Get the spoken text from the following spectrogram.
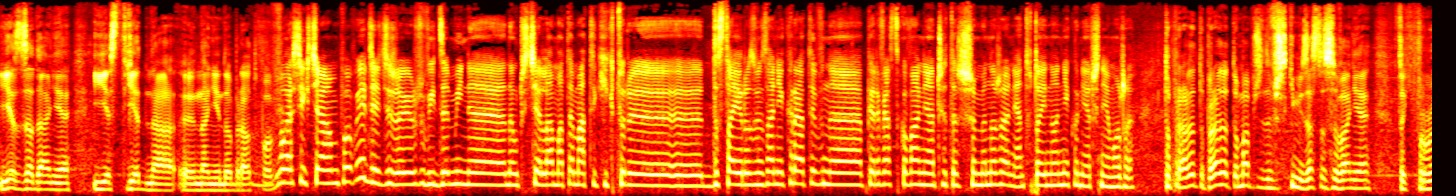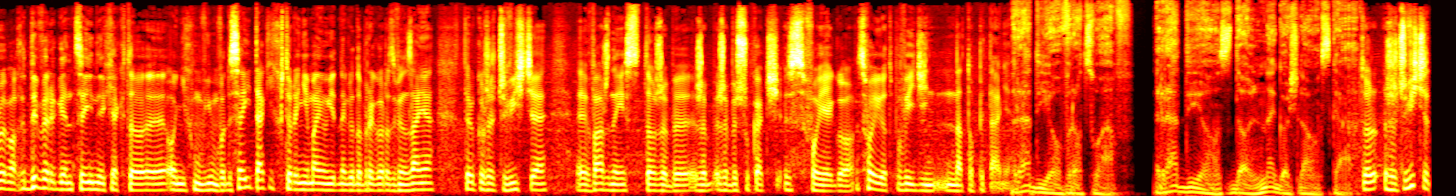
jest zadanie i jest jedna e, na nie dobra odpowiedź. Właśnie chciałam powiedzieć, że już widzę minę nauczyciela matematyki, który dostaje rozwiązanie kreatywne pierwiastkowania czy też mnożenia. Tutaj no niekoniecznie może. To prawda, to prawda, to ma przede wszystkim zastosowanie w takich problemach dywergencyjnych, jak to o nich mówimy w Odysei, takich, które nie mają jednego dobrego rozwiązania, tylko rzeczywiście e, ważne jest to, żeby, żeby, żeby szukać swojego, swojej odpowiedzi na to pytanie. Radio Wrocław. Radio z Dolnego Śląska. To rzeczywiście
